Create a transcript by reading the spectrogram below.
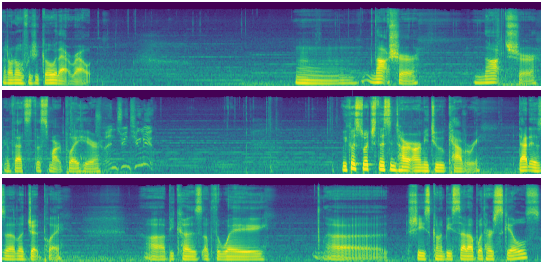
I don't know if we should go that route. Hmm, not sure. Not sure if that's the smart play here. We could switch this entire army to cavalry. That is a legit play. Uh, because of the way uh, she's going to be set up with her skills.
